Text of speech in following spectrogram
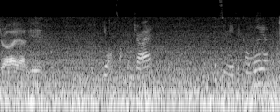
dry out here. You're fucking dry. Put some music on, will ya?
